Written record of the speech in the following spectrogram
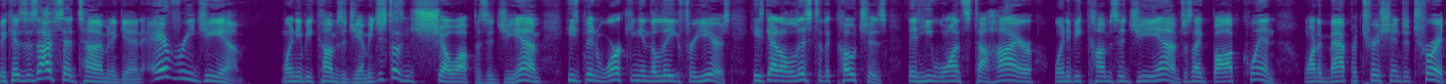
Because as I've said time and again, every GM, when he becomes a GM, he just doesn't show up as a GM. He's been working in the league for years. He's got a list of the coaches that he wants to hire when he becomes a GM, just like Bob Quinn wanted Matt Patricia in Detroit.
